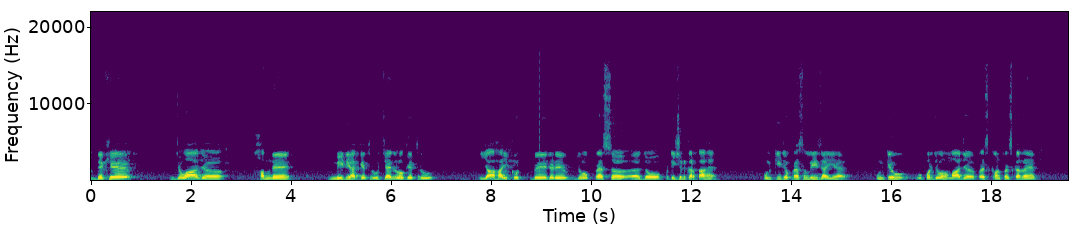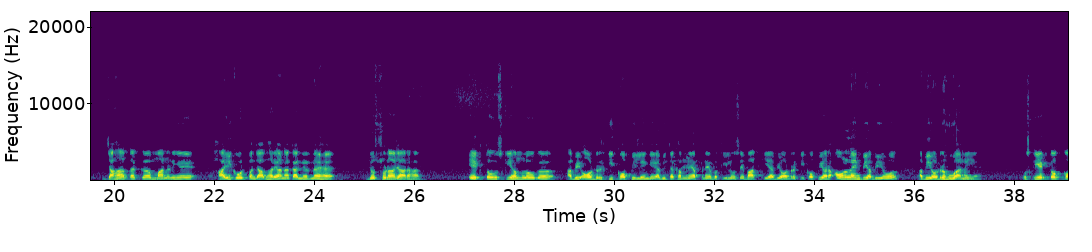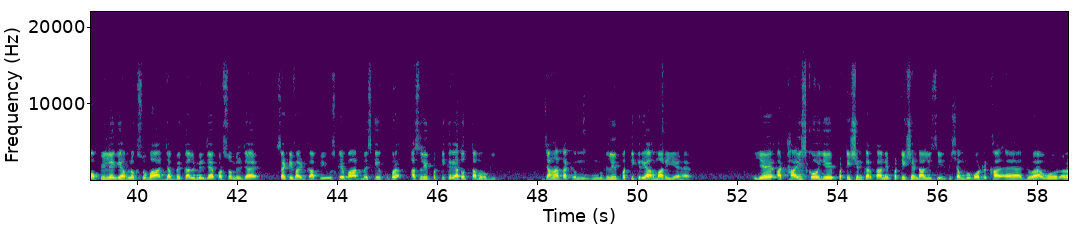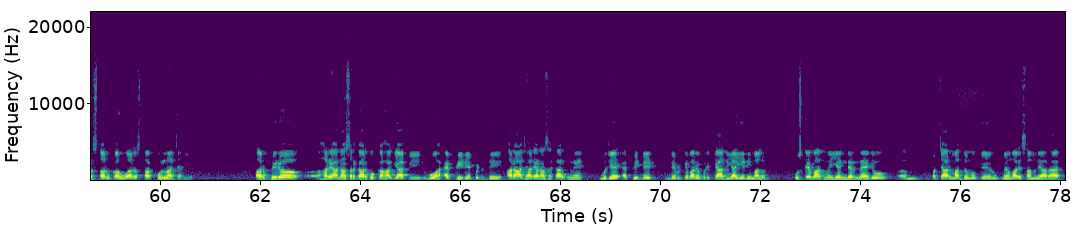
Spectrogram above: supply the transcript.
देखिए, जो आज हमने मीडिया के थ्रू, चैनलों के थ्रू, या हाई कोर्ट में जड़े जो प्रेस, जो पटिशन करता है, उनकी जो प्रेस रिलीज़ आई है, उनके ऊपर जो हम आज प्रेस कॉन्फ्रेंस कर रहे हैं, जहाँ तक माननीय हाई कोर्ट पंजाब हरियाणा का निर्णय है, जो सुना जा रहा, एक तो उसकी हम लोग अभी ऑर्डर की कॉपी लेंगे। अभी तक हमने अपने वकीलों से बात किया अभी ऑर्डर की कॉपी और ऑनलाइन भी अभी वो, अभी ऑर्डर हुआ नहीं है। उसकी एक तो कॉपी लेंगे हम लोग सुबह, जब भी कल मिल जाए, परसों मिल जाए सर्टिफाइड कॉपी उसके बाद में इसके ऊपर असली प्रतिक्रिया तो तब होगी। जहाँ तक मुढ़ली प्रतिक्रिया हमारी ये है ये 28 को ये पटिशन करता ने पटिशन डाली थी कि शंभू बॉर्डर खा जो है वो रास्ता रुका हुआ, रास्ता खोलना चाहिए। और फिर हरियाणा सरकार को कहा गया कि वो एफिडेविट दे। और आज हरियाणा सरकार ने मुझे एफिडेविट के बारे में मुझे क्या दिया ये नहीं मालूम। उसके बाद में ये निर्णय जो प्रचार माध्यमों के रूप में हमारे सामने आ रहा है।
